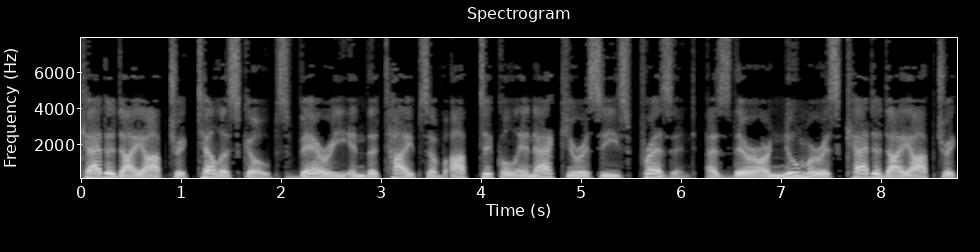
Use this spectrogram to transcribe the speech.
Catadioptric telescopes vary in the types of optical inaccuracies present, as there are numerous catadioptric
